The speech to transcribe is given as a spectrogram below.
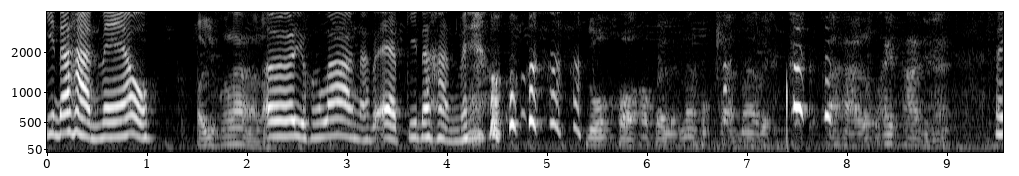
กินอาหารแมว เอาอยู่ข้างล่างเหรอเอออยู่ข้างล่างนะไปแอบกินอาหารแมว ล้วงคอเข้าไปเลยน่าสงสารมากเลย อาหารเราก็ให้ทานอยู่นะไม่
